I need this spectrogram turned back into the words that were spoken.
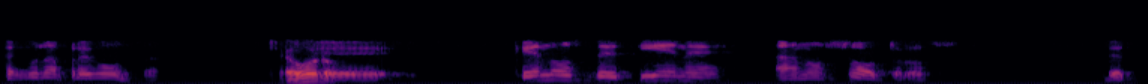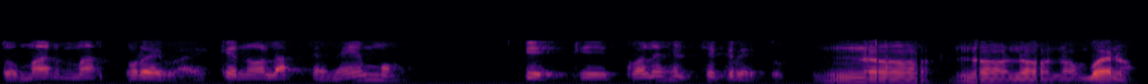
tengo una pregunta. Seguro. Eh, ¿Qué nos detiene a nosotros de tomar más pruebas? ¿Es que no las tenemos? ¿Qué, qué, cuál es el secreto? No, no, no, no. Bueno,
